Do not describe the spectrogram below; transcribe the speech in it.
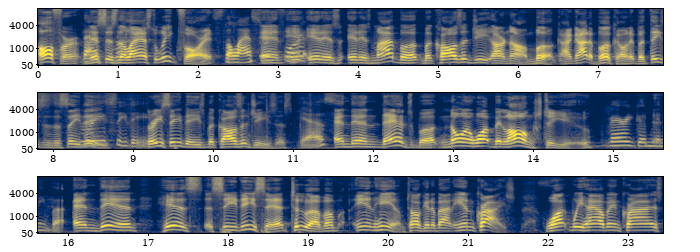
offer. That's this is right. the last week for it. It's the last week and for it, it. it is it is my book because of G or no book. I got a book on it, but these are the CDs. Three CDs. Three CDs because of Jesus. Yes. And then Dad's book, knowing what belongs to you. Very good mini book. And then his CD set, two of them, in Him, talking about in Christ. What we have in Christ,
